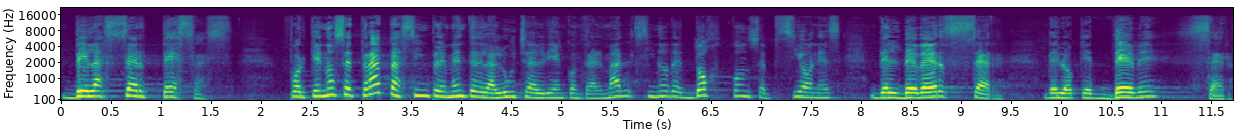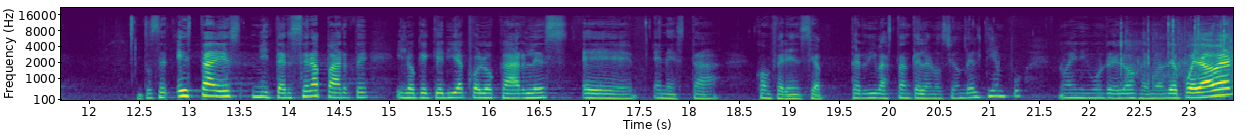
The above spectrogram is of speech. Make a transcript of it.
de las certezas, porque no se trata simplemente de la lucha del bien contra el mal, sino de dos concepciones del deber ser, de lo que debe ser. Entonces, esta es mi tercera parte y lo que quería colocarles eh, en esta conferencia. Perdí bastante la noción del tiempo, no hay ningún reloj en donde pueda ver.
